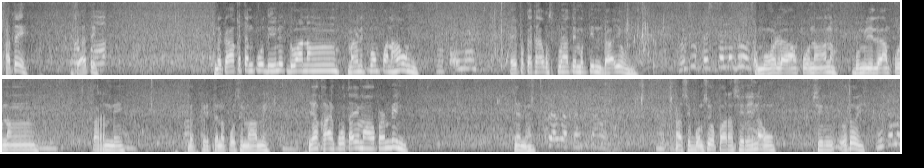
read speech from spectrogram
Ate, si ate. Nagkakitan po din it, gawa ng mainit pong panahon. Okay na. Eh pagkatapos po natin magtinda, yun. Bunso, pesta na doon. Kumuha lang po ng ano, bumili lang po ng karne. Nagprito na po si mami. Yan, kain po tayo mga kaparmbin. Yan oh. Ah, si Bunso, parang si Rina oh. Si Utoy. Tama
